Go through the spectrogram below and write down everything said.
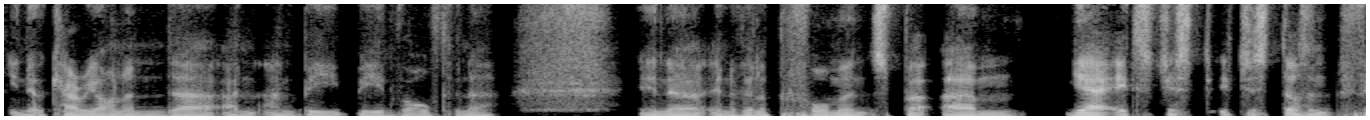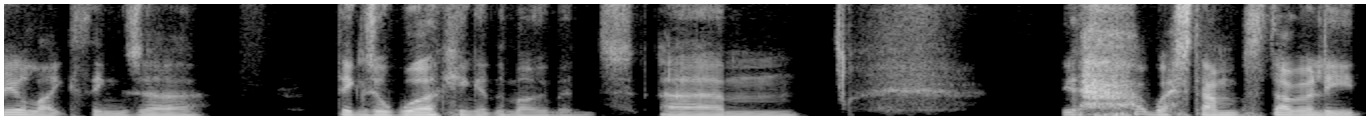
you know, carry on and uh, and and be be involved in a in a in a Villa performance. But um, yeah, it's just it just doesn't feel like things are things are working at the moment. Um, yeah, West Ham thoroughly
